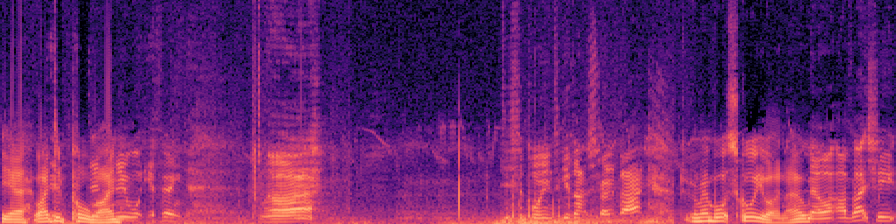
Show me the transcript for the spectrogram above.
Yeah, well, I did pull didn't mine. do what you think. Ah. Disappointing to give that straight back. Do you remember what score you are now? No, I've actually,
